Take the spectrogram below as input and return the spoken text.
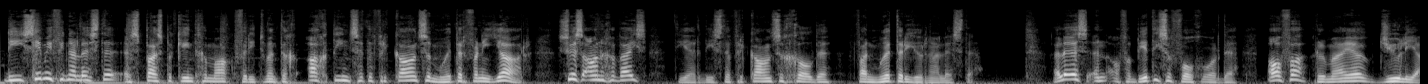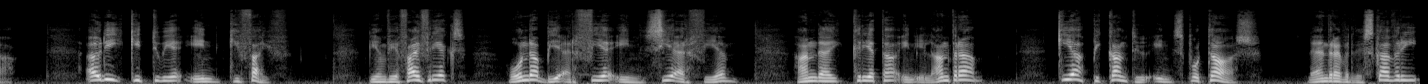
Die semifinaliste is pas bekend gemaak vir die 2018 Suid-Afrikaanse Motor van die Jaar, soos aangewys deur die Suid-Afrikaanse Gilde van Motorjoernaliste. Hulle is in alfabetiese volgorde: Alfa Romeo Giulia, Audi Q2 en Q5, BMW 5-reeks, Honda BR-V en CR-V, Hyundai Creta en Elantra, Kia Picanto en Sportage, Land Rover Discovery,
